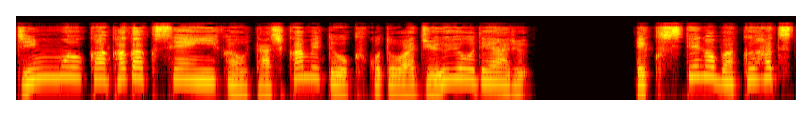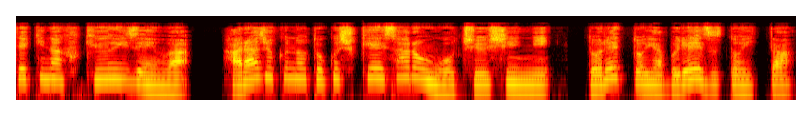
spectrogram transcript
人毛か化学繊維かを確かめておくことは重要である。エクステの爆発的な普及以前は、原宿の特殊系サロンを中心に、ドレッドやブレーズといった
